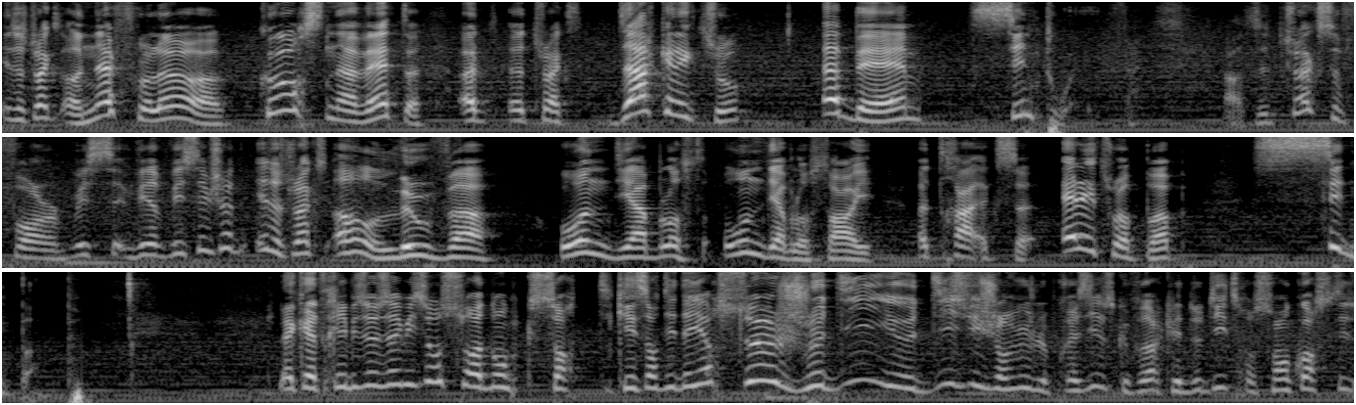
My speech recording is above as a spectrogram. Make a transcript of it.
et the tracks on F roller course navette, a, tracks dark electro, ABM, synthwave. Alors, the tracks for Deception et the tracks are Luva, on Diablo, on Diablo, sorry, a tracks electropop, synthpop. La quatrième émission sera donc sortie, qui est sortie d'ailleurs ce jeudi 18 euh, janvier, je le précise, parce qu'il faudra que les deux titres soient encore sortis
